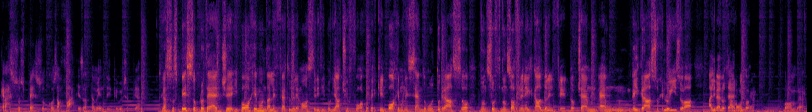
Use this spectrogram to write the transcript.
Grasso spesso cosa fa esattamente, che voi sappiate? Grasso spesso protegge i Pokémon dall'effetto delle mosse di tipo ghiaccio e fuoco, perché il Pokémon, essendo molto grasso, non, soff- non soffre né il caldo né il freddo, cioè è, un, è un, del grasso che lo isola a livello termico. Bomber. Bomber.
